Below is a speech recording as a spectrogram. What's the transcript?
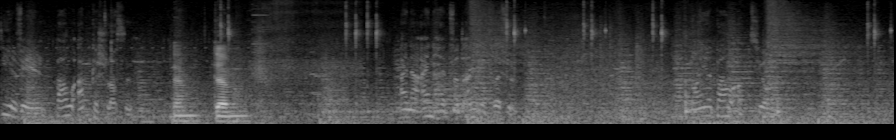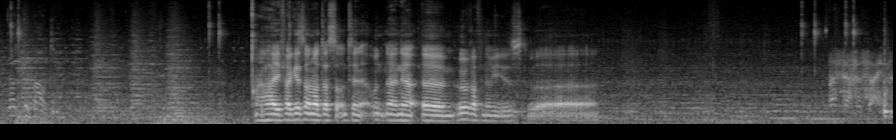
Ziel wählen. Bau abgeschlossen. Däm, däm. Eine Einheit wird angegriffen. Neue Bauoption. Wird gebaut. Ah, ich vergesse auch noch, dass da unten, unten eine ähm, Ölraffinerie ist. Äh, Was darf es sein?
